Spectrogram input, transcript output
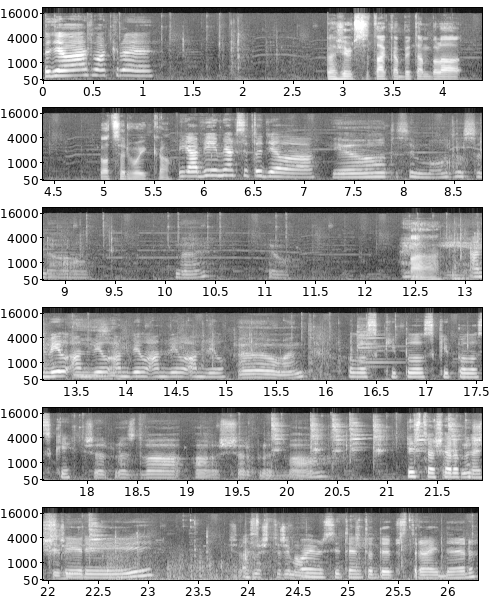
Co děláš, Lakre? Snažím se tak, aby tam byla 22. Já vím, jak se to dělá. Jo, to si moc zase dál. Ne? Jo. Ne. Anvil, anvil, anvil, anvil, anvil. E, moment. Polosky, polosky, polosky. Sharpness 2 a Sharpness 2. Čisto šarpne Sharpness 4. Sharpness 4 mám. Spojím si tento Depth Strider.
